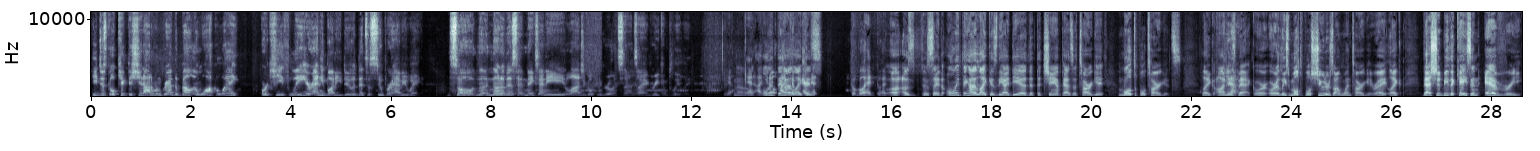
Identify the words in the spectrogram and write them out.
he'd just go kick the shit out of him, grab the belt, and walk away. Or Keith Lee or anybody, dude. That's a super heavyweight. So n- none of this makes any logical congruent sense. I agree completely. Yeah. No. And I, only know, thing I, I like is. It- Go, go ahead. Go ahead. Uh, I was going to say the only thing I like is the idea that the champ has a target, multiple targets, like on yeah. his back, or or at least multiple shooters on one target, right? Like that should be the case in every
